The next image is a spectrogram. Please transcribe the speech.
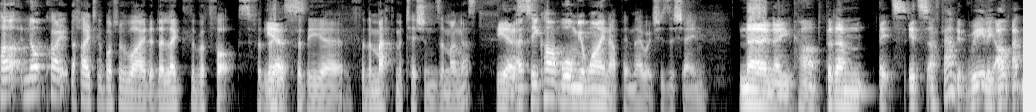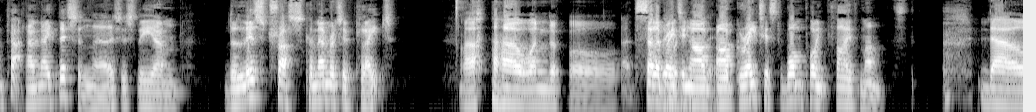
Not quite the height of a bottle of wine, and the length of a fox for the Yes. for the uh, for the mathematicians among us. Yes. Uh, so you can't warm your wine up in there, which is a shame. No, no, you can't. But um, it's it's. I found it really. Oh, in fact, I made this in there. This is the um, the Liz Truss commemorative plate Ah, wonderful. celebrating our, our greatest 1.5 months. Now,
